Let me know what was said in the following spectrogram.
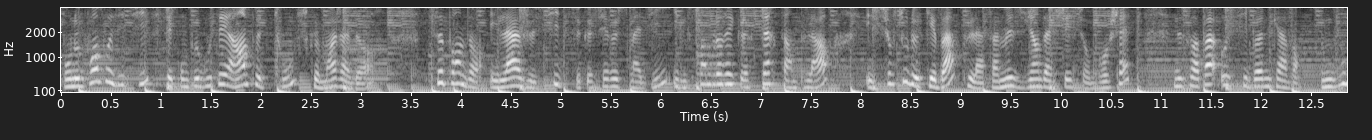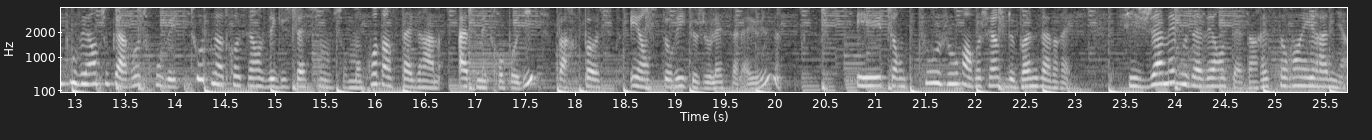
Bon, le point positif, c'est qu'on peut goûter à un peu de tout, ce que moi j'adore. Cependant, et là je cite ce que Cyrus m'a dit, il semblerait que certains plats, et surtout le kebab, la fameuse viande hachée sur brochette, ne soient pas aussi bonnes qu'avant. Donc vous pouvez en tout cas retrouver toute notre séance dégustation sur mon compte Instagram @métropolite par post et en story que je laisse à la une. Et étant toujours en recherche de bonnes adresses, si jamais vous avez en tête un restaurant iranien,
